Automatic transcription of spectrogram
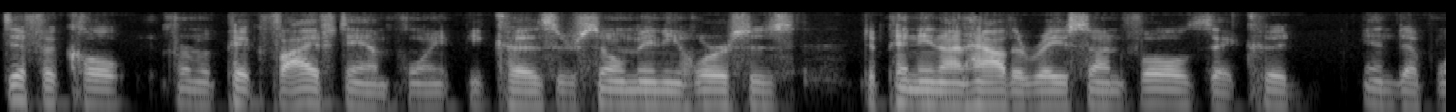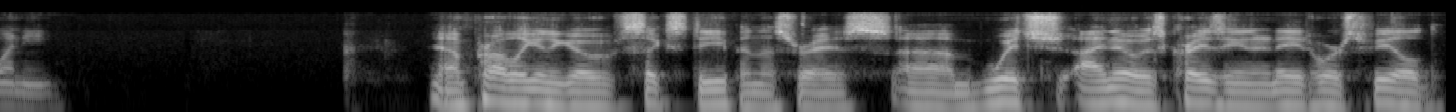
difficult from a pick five standpoint because there's so many horses, depending on how the race unfolds, that could end up winning. Yeah, I'm probably going to go six deep in this race, um, which I know is crazy in an eight horse field,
